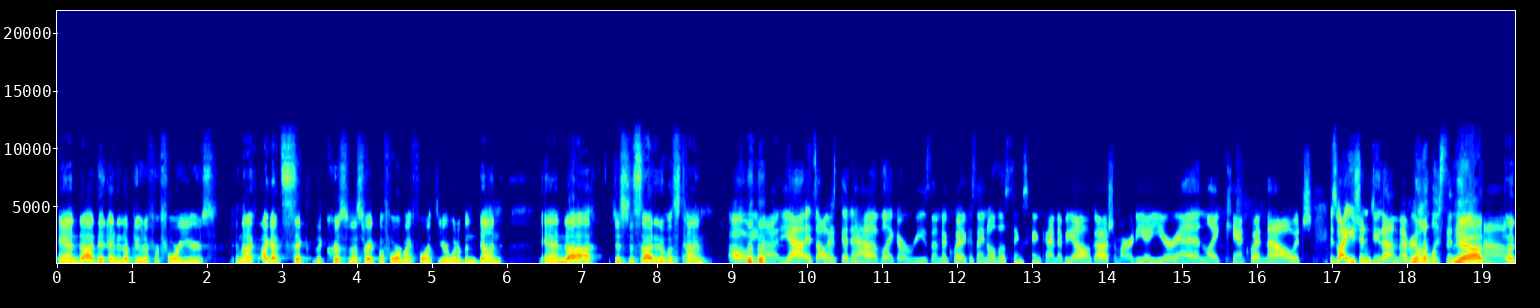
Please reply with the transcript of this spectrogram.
and uh, did, ended up doing it for four years. And then I, I, got sick the Christmas right before my fourth year would have been done, and uh, just decided it was time. Oh yeah, yeah. It's always good to have like a reason to quit because I know those things can kind of be, oh gosh, I'm already a year in, like can't quit now, which is why you shouldn't do them. Everyone listening. Yeah, um, I,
